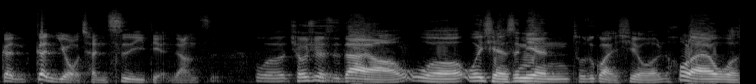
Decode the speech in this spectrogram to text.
更更有层次一点这样子。我求学时代啊，我我以前是念图书馆系，我后来我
